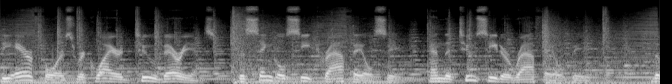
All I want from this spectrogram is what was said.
the Air Force required two variants, the single-seat Rafale C and the two-seater Rafale B. The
